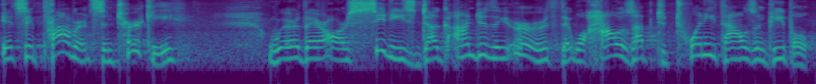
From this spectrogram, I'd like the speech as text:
It's a province in Turkey where there are cities dug under the earth that will house up to 20,000 people.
